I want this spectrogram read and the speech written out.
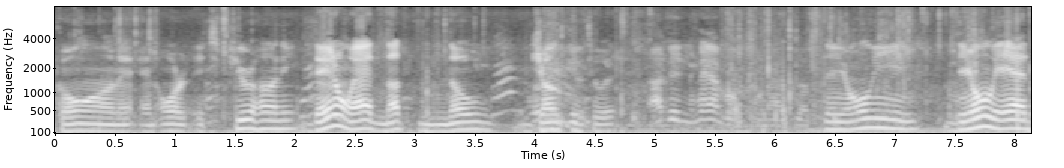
go on it and order. It's pure honey. They don't add not no junk into it. I didn't have them when I was up They only they only add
